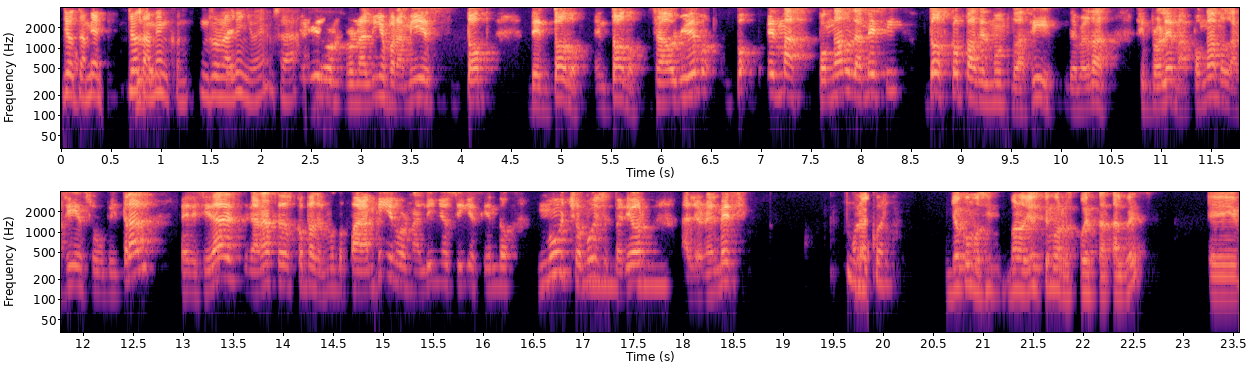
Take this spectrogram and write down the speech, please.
yo también, yo también con Ronaldinho, ¿eh? O sea, sí, Ronaldinho para mí es top de en todo, en todo. O sea, olvidemos, es más, pongamos a Messi dos copas del mundo, así, de verdad, sin problema. Pongamos así en su vitral. Felicidades, ganaste dos copas del mundo. Para mí, Ronaldinho sigue siendo mucho, muy superior a Lionel Messi. de acuerdo. Yo como si, bueno, yo sí tengo respuesta, tal vez. Eh,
